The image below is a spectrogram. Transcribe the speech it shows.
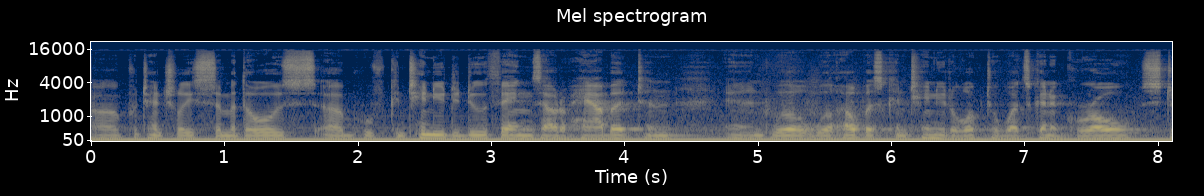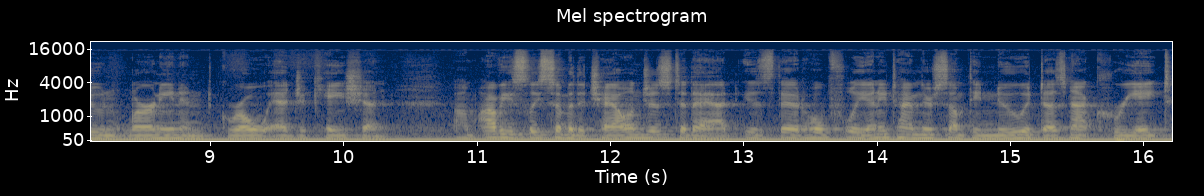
uh, potentially some of those, uh, who've continued to do things out of habit and, and will, will help us continue to look to what's gonna grow student learning and grow education. Um, obviously, some of the challenges to that is that hopefully anytime there's something new, it does not create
